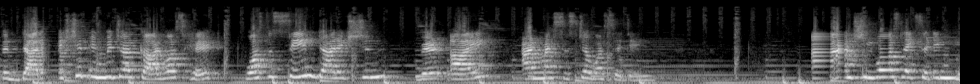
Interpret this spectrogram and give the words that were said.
the direction in which our car was hit was the same direction where I and my sister were sitting. And she was like sitting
